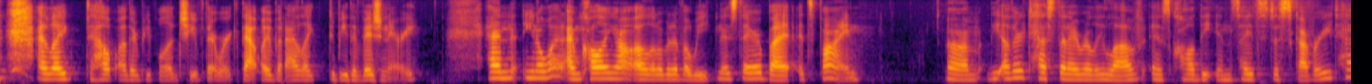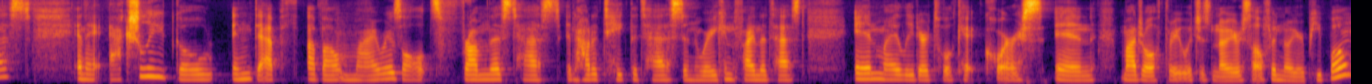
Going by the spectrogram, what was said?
I like to help other people achieve their work that way, but I like to be the visionary. And you know what? I'm calling out a little bit of a weakness there, but it's fine. Um, the other test that I really love is called the Insights Discovery Test. And I actually go in depth about my results from this test and how to take the test and where you can find the test in my Leader Toolkit course in Module 3, which is Know Yourself and Know Your People,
